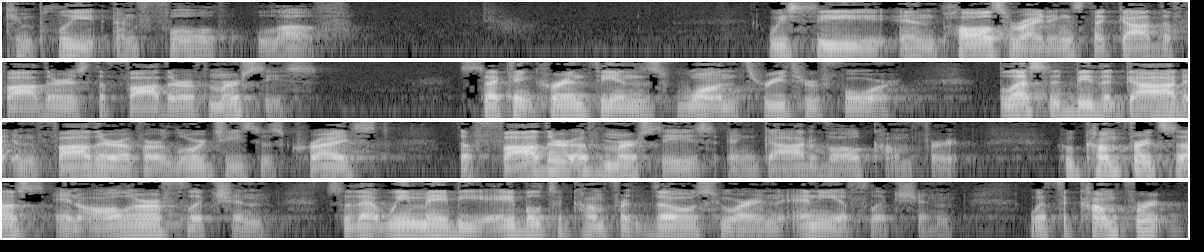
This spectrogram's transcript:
complete and full love. We see in Paul's writings that God the Father is the Father of mercies. 2 Corinthians 1 3 through 4. Blessed be the God and Father of our Lord Jesus Christ, the Father of mercies and God of all comfort, who comforts us in all our affliction, so that we may be able to comfort those who are in any affliction, with the comfort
